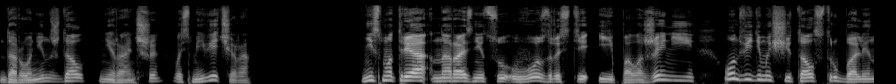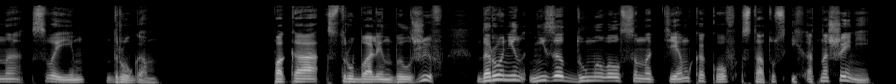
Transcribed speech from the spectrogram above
Доронин ждал не раньше восьми вечера. Несмотря на разницу в возрасте и положении, он, видимо, считал Струбалина своим другом. Пока Струбалин был жив, Доронин не задумывался над тем, каков статус их отношений.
